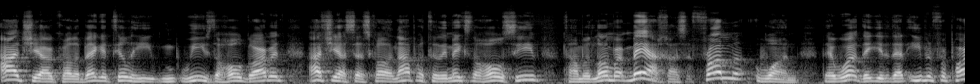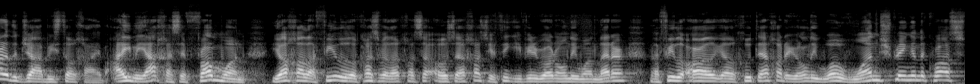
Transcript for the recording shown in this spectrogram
Achia kol beggar till he weaves the whole garment. Achia says kol napa till he makes the whole sieve. Talmud lomer meachas from one. There was that, even for part of the job he's still chayiv. Ay meachas if from one yachal afilu lokos You think if you wrote only one letter afilu galchut echad or you only wove one string in the cross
